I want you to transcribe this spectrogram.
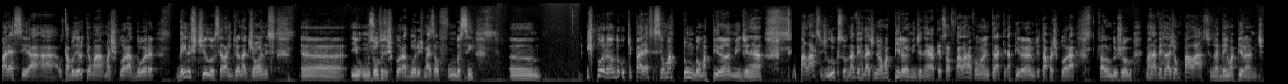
parece a, a o tabuleiro tem uma, uma exploradora bem no estilo, sei lá, Indiana Jones uh, e uns outros exploradores mais ao fundo assim. Uh, explorando o que parece ser uma tumba, uma pirâmide, né? O Palácio de Luxor, na verdade, não é uma pirâmide, né? O pessoal fala, ah, vamos entrar aqui na pirâmide tá, para explorar, falando do jogo, mas na verdade é um palácio, não é bem uma pirâmide.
